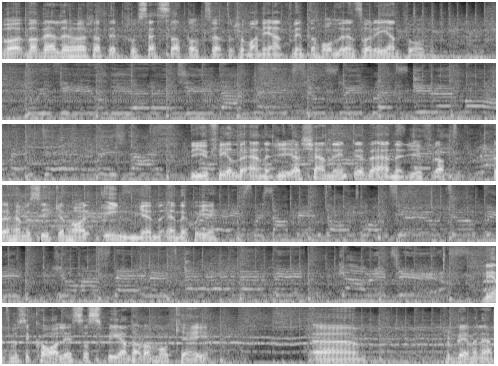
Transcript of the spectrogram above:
vad, vad väl det hörs att det är processat också eftersom man egentligen inte håller en så ren ton. Do you feel the energy that makes you sleepless in a? Do you feel the energy? Jag känner inte the energy för att den här musiken har ingen energi. Rent musikaliskt så spelar de okej. Eh, problemen är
